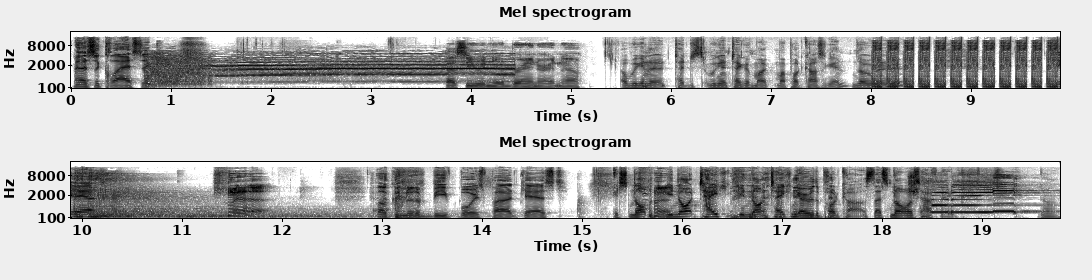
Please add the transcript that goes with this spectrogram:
That's a classic. That's you in your brain right now. Are we gonna ta- just? Are we gonna take over my, my podcast again? Is that what we're gonna do? Yeah. Welcome to the Beef Boys podcast. It's not. You're not taking. You're not taking over the podcast. That's not what's happening. No.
